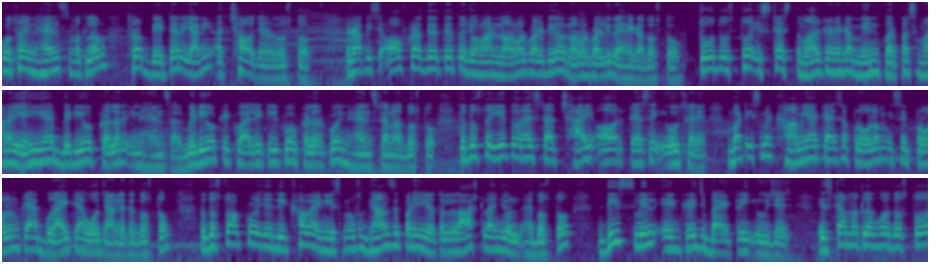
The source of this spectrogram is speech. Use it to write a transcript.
वो थोड़ा इन्हेंस मतलब थोड़ा बेटर यानी अच्छा हो जाएगा दोस्तों। अगर आप इसे ऑफ़ कर देते तो जो हमारा नॉर्मल क्वालिटी है नॉर्मल क्वालिटी रहेगा दोस्तों। तो दोस्तों, इसका इस्तेमाल करने का मेन पर्पज़ हमारा यही है वीडियो कलर इन्हेंसर वीडियो की क्वालिटी को कलर को इन्हेंस करना दोस्तों। तो दोस्तों, ये तो रहा इसका अच्छाई और कैसे यूज़ करें। बट इसमें खामियाँ क्या ऐसा प्रॉब्लम इससे प्रॉब्लम क्या है, बुराई क्या है, वो लेते हैं दोस्तों। तो दोस्तों, आपको ये लिखा हुआ है इंग्लिश में, उसे ध्यान से पढ़िए। तो लास्ट लाइन जो है दोस्तों this will increase battery usage इसका मतलब हुआ दोस्तों,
